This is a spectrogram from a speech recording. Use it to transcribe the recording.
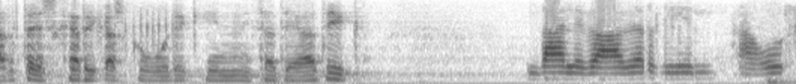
arte eskerrik asko gurekin izateagatik. Bale, ba, berdin, agur.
